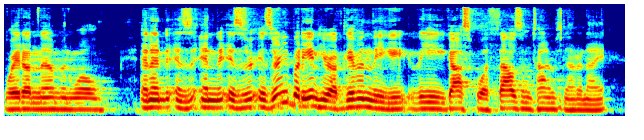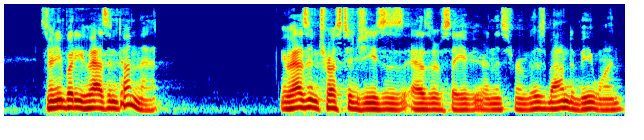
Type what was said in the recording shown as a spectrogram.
wait on them, and we'll. And then is and is there, is there anybody in here? I've given the the gospel a thousand times now tonight. Is there anybody who hasn't done that? Who hasn't trusted Jesus as their Savior in this room? There's bound to be one.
